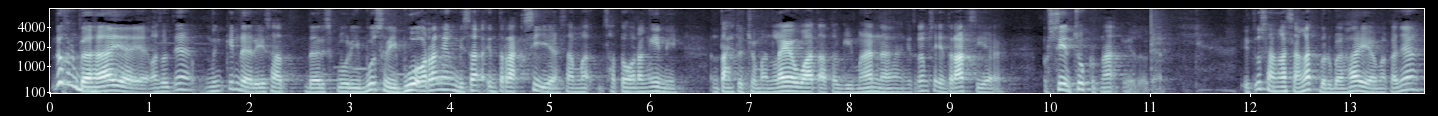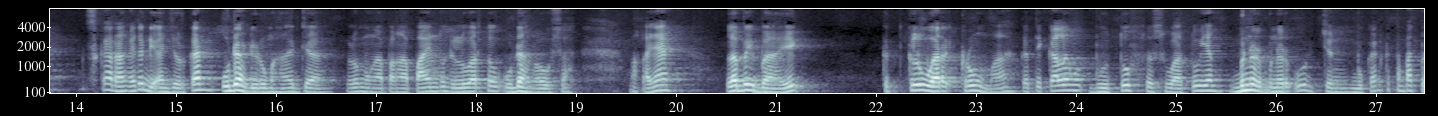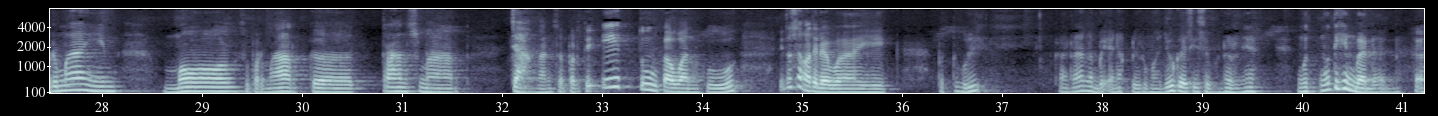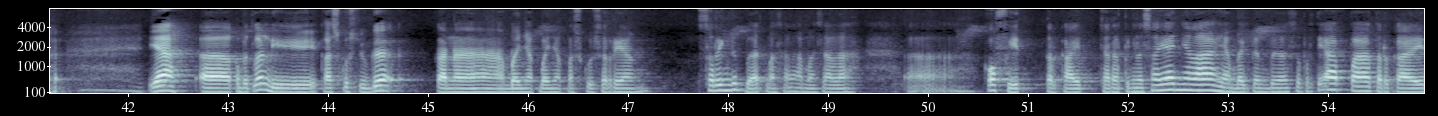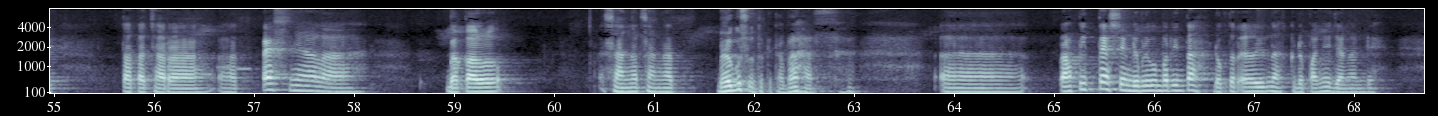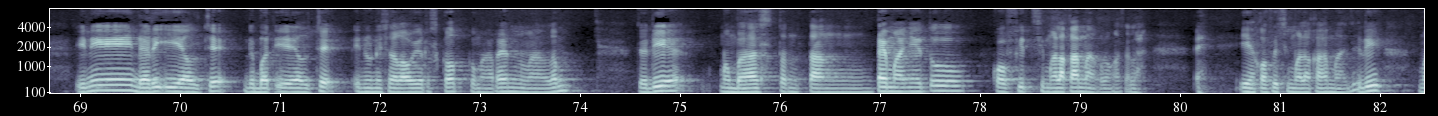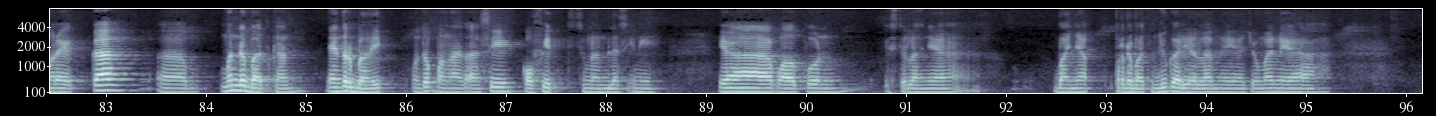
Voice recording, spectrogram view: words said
Itu kan bahaya ya. Maksudnya mungkin dari dari sepuluh ribu seribu orang yang bisa interaksi ya sama satu orang ini. Entah itu cuman lewat atau gimana gitu kan bisa interaksi ya bersin cuk kena gitu kan. Itu sangat-sangat berbahaya. Makanya sekarang itu dianjurkan udah di rumah aja. Lo mau ngapa-ngapain tuh di luar tuh udah nggak usah. Makanya lebih baik keluar ke rumah ketika lo butuh sesuatu yang benar-benar urgent bukan ke tempat bermain. Mall supermarket transmart. Jangan seperti itu kawanku. Itu sangat tidak baik. Betul. Karena lebih enak di rumah juga sih sebenarnya mutihin badan ya eh, kebetulan di kaskus juga karena banyak-banyak kaskuser yang sering debat masalah-masalah uh, COVID terkait cara penyelesaiannya lah yang baik dan benar seperti apa terkait tata cara uh, tesnya lah bakal sangat-sangat bagus untuk kita bahas. Uh, rapid test yang dibeli pemerintah, Dokter Elina, ke depannya jangan deh. Ini dari ILC, debat ILC Indonesia Lawyers Club kemarin malam. Jadi membahas tentang temanya itu COVID si Malakama kalau nggak salah. Eh, iya COVID si Malakama. Jadi mereka eh, mendebatkan yang terbaik untuk mengatasi COVID-19 ini. Ya walaupun istilahnya banyak perdebatan juga di dalamnya ya, cuman ya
